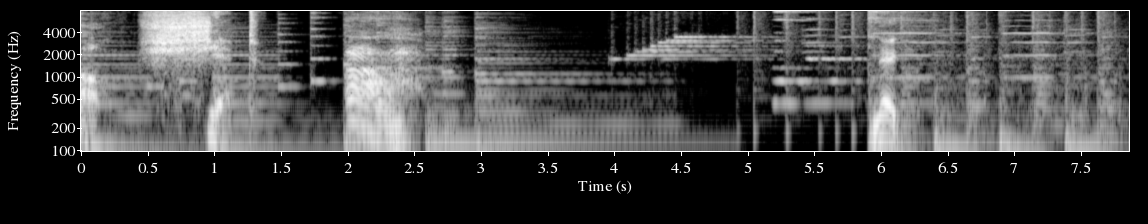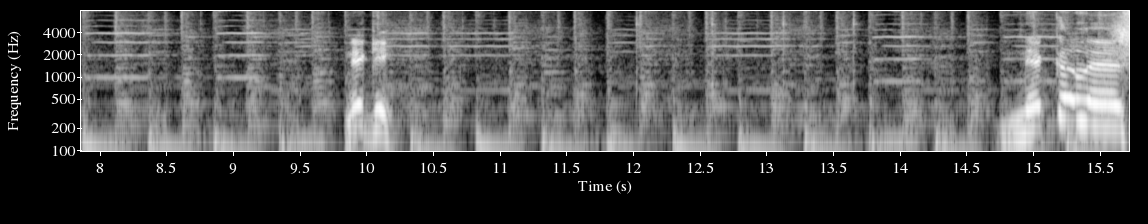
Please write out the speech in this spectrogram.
Oh, shit. Ah. Ugh. Nick. Nicky. Nicholas.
